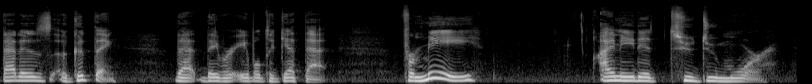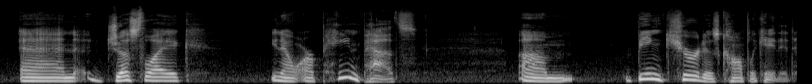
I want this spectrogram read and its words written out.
that is a good thing that they were able to get that. For me, I needed to do more. And just like, you know, our pain paths, um, being cured is complicated,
